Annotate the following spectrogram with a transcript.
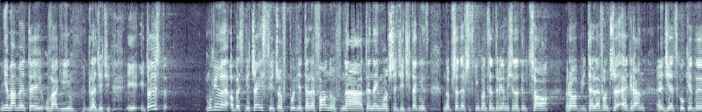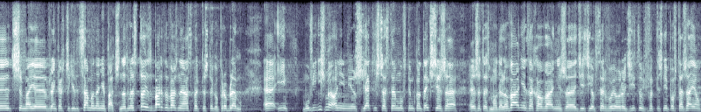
nie mamy tej uwagi dla dzieci. I, I to jest, mówimy o bezpieczeństwie, czy o wpływie telefonów na te najmłodsze dzieci, tak więc no przede wszystkim koncentrujemy się na tym, co robi telefon czy ekran e, dziecku, kiedy trzyma je w rękach, czy kiedy samo na nie patrzy. Natomiast to jest bardzo ważny aspekt też tego problemu. E, I mówiliśmy o nim już jakiś czas temu w tym kontekście, że, e, że to jest modelowanie zachowań, że dzieci obserwują rodziców i faktycznie powtarzają,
